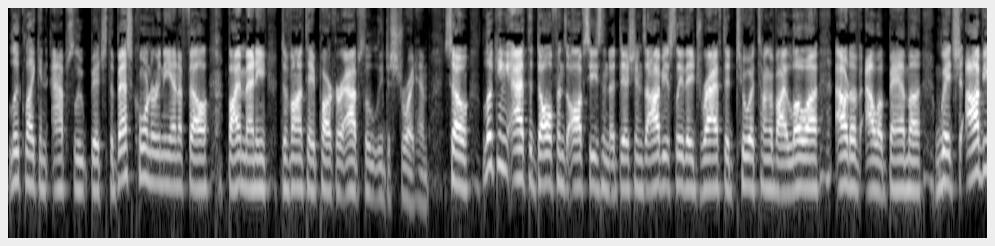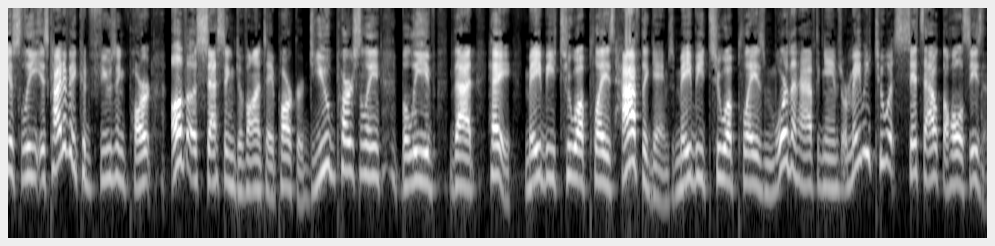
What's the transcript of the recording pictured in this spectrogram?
look like an absolute bitch. The best corner in the NFL by many. DeVante Parker absolutely destroyed him. So looking at the Dolphins offseason additions, obviously they drafted Tua Tagovailoa out of Alabama, which obviously is kind of a confusing part of assessing DeVante Parker. Do you personally believe that, hey, maybe Tua plays half the games, maybe Tua plays more than half the games, or maybe Tua sits out the whole season?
